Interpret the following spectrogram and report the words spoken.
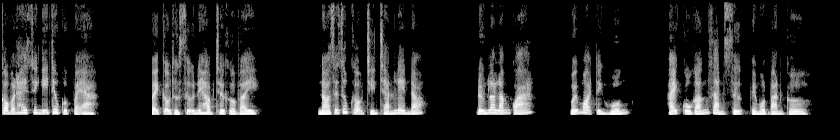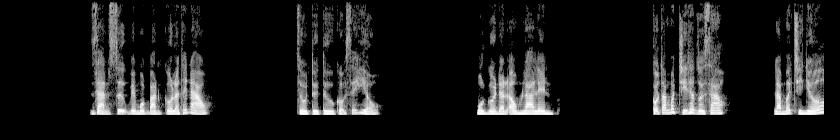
Cậu vẫn hay suy nghĩ tiêu cực vậy à? Vậy cậu thực sự nên học chơi cờ vây. Nó sẽ giúp cậu chín chắn lên đó. Đừng lo lắng quá. Với mọi tình huống, hãy cố gắng giản sự về một bàn cờ. Giản sự về một bàn cờ là thế nào? Rồi từ từ cậu sẽ hiểu. Một người đàn ông la lên. Cậu ta mất trí thật rồi sao? Là mất trí nhớ.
